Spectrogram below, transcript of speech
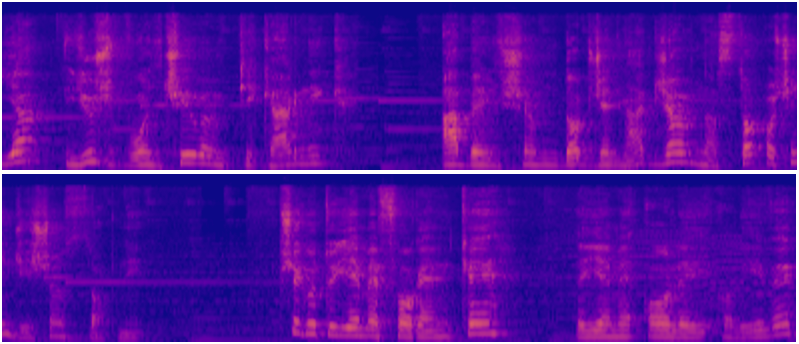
Ja już włączyłem piekarnik, aby się dobrze nagrzał na 180 stopni. Przygotujemy foremkę, dajemy olej oliwek.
